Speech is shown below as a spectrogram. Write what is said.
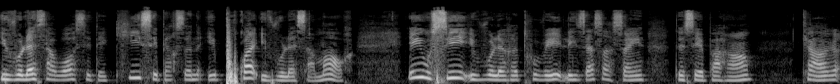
Il voulait savoir c'était qui ces personnes et pourquoi il voulait sa mort. Et aussi, il voulait retrouver les assassins de ses parents car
